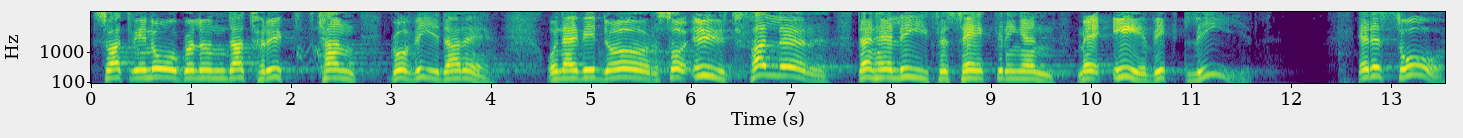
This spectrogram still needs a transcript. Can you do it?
så att vi någorlunda tryggt kan gå vidare. Och när vi dör så utfaller den här livförsäkringen med evigt liv. Är det så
